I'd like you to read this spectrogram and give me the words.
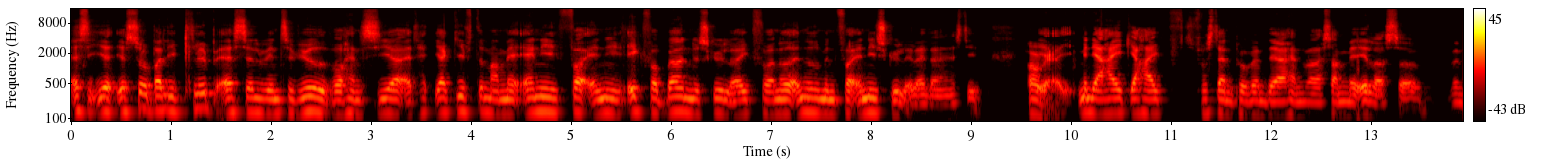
Altså, jeg, jeg så bare lige et klip af selve interviewet, hvor han siger, at jeg giftede mig med Annie for Annie, ikke for børnenes skyld, og ikke for noget andet, men for Annies skyld, eller et eller andet stil. Okay. Jeg, men jeg har, ikke, jeg har ikke forstand på, hvem det er, han var sammen med ellers, og hvem,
